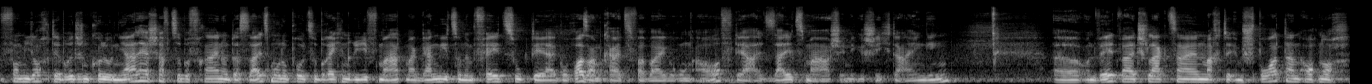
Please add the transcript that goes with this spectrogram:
vom Joch der britischen Kolonialherrschaft zu befreien und das Salzmonopol zu brechen, rief Mahatma Gandhi zu einem Feldzug der Gehorsamkeitsverweigerung auf, der als Salzmarsch in die Geschichte einging. Äh, Und weltweit Schlagzeilen machte im Sport dann auch noch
